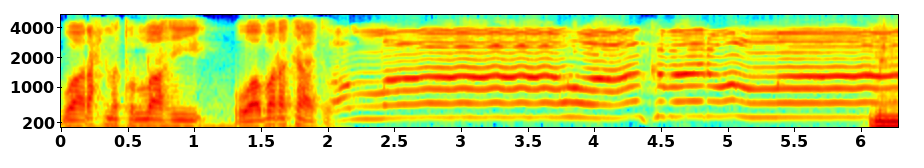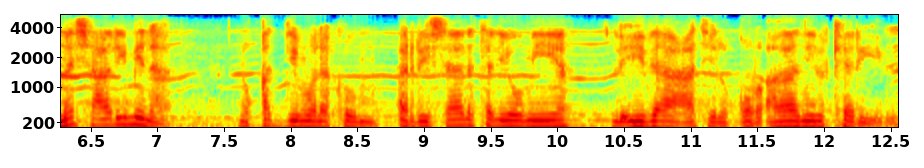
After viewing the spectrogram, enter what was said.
ورحمة الله وبركاته. من مشعر منى نقدم لكم الرسالة اليومية لإذاعة القرآن الكريم.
